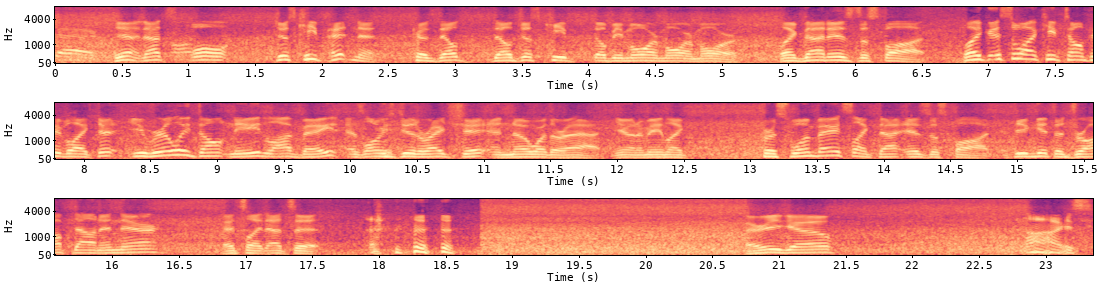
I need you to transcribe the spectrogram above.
there. Yeah, that's well. Just keep hitting it, because they'll they'll just keep there'll be more and more and more. Like that is the spot. Like this is why I keep telling people like you really don't need live bait as long as you do the right shit and know where they're at. You know what I mean? Like for swim baits, like that is the spot. If you can get the drop down in there, it's like that's it. there you go. Nice.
